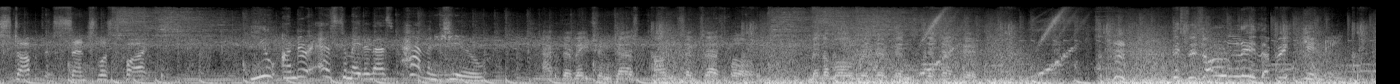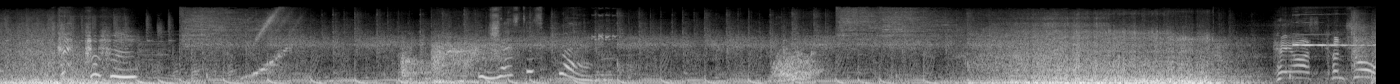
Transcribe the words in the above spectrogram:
stop this senseless fight. You underestimated us, haven't you? Activation test unsuccessful. Minimal resistance detected. Hmm, this is only the beginning! Just as planned. Chaos control!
